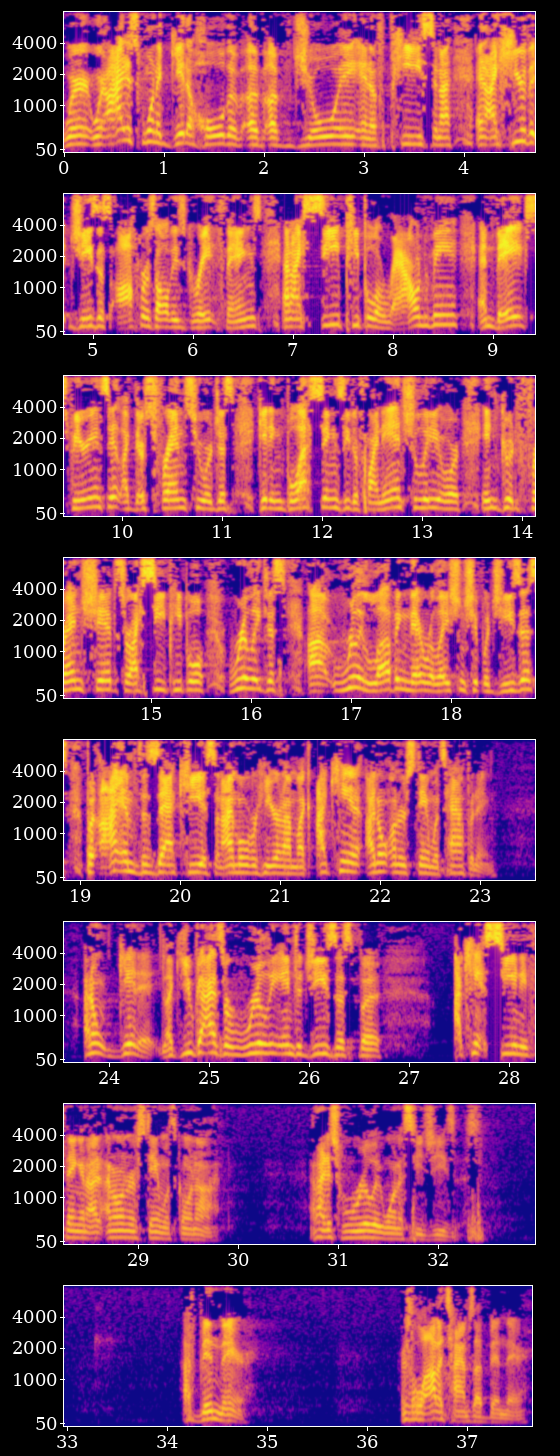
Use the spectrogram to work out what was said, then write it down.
Where, where I just want to get a hold of, of, of, joy and of peace. And I, and I hear that Jesus offers all these great things. And I see people around me and they experience it. Like there's friends who are just getting blessings either financially or in good friendships. Or I see people really just, uh, really loving their relationship with Jesus. But I am the Zacchaeus and I'm over here and I'm like, I can't, I don't understand what's happening. I don't get it. Like you guys are really into Jesus, but I can't see anything and I, I don't understand what's going on. And I just really want to see Jesus. I've been there. There's a lot of times I've been there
